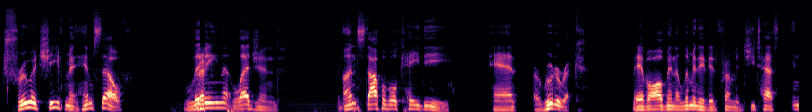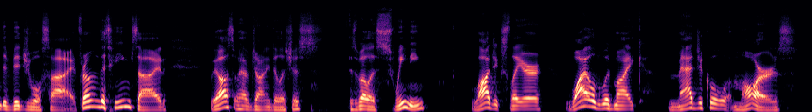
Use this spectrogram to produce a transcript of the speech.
True Achievement himself, Living Legend, Unstoppable KD, and Aruderic. They have all been eliminated from the G-Task individual side. From the team side, we also have Johnny Delicious, as well as Sweeney, Logic Slayer, Wildwood Mike, Magical Mars,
